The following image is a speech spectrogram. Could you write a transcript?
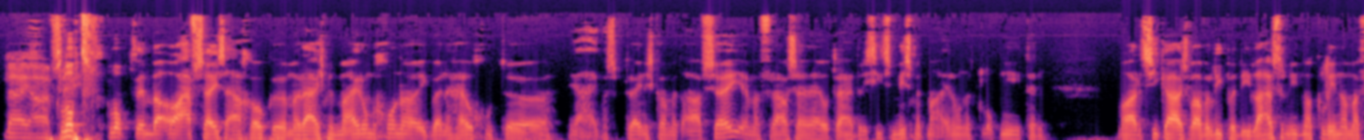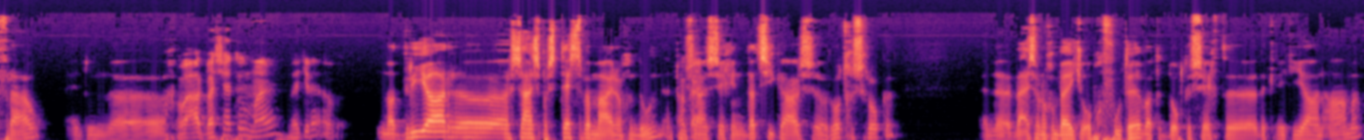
bij AFC. Klopt, klopt. En bij AFC is eigenlijk ook eh, mijn reis met Myron begonnen. Ik ben heel goed, eh, ja, ik was op trainingskamp met AFC. En mijn vrouw zei de hele tijd, er is iets mis met Myron, het klopt niet. En, maar het ziekenhuis waar we liepen, die luisterde niet naar Colinda, mijn vrouw. En toen, eh, Hoe oud was jij toen, maar? Weet je dat? na drie jaar eh, zijn ze pas testen bij Myron gaan doen. En toen zijn ze zich in dat ziekenhuis eh, rot geschrokken. En eh, wij zijn nog een beetje opgevoed, hè. Wat de dokter zegt, eh de knik je ja en amen.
